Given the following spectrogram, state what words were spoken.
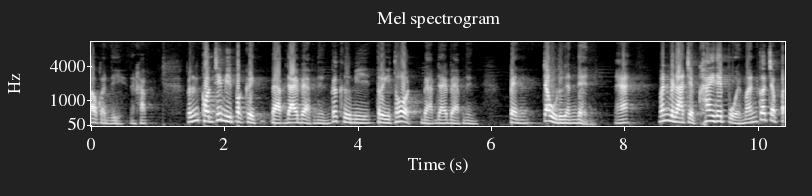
เข้ากันดีนะครับ เพราะฉะนั้นคนที่มีประกฤตแบบใดแบบหนึ่งก็คือมีตรีโทษแบบใดแบบหนึ่ง เป็นเจ้าเรือนเด่นนะมันเวลาเจ็บไข้ได้ป่วยมันก็จะไป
